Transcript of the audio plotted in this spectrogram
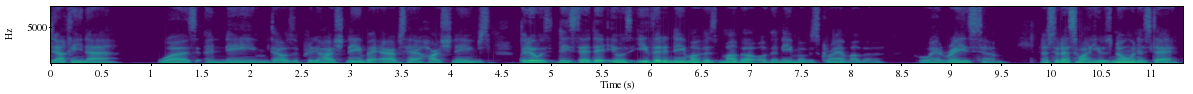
Daghina was a name that was a pretty harsh name, but Arabs had harsh names. But it was they said that it was either the name of his mother or the name of his grandmother who had raised him. And so that's why he was known as that.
